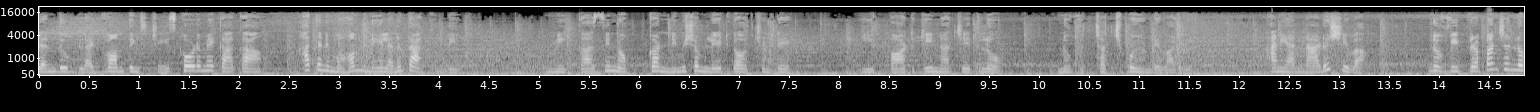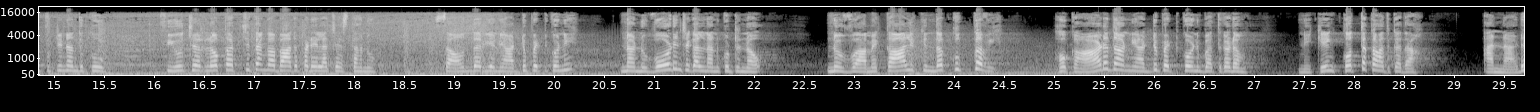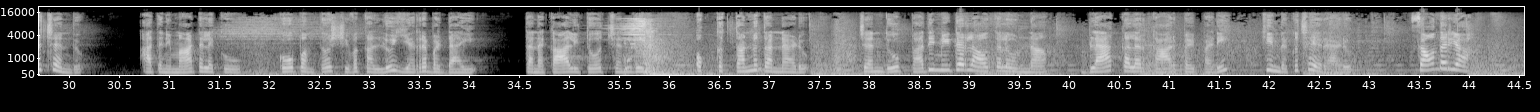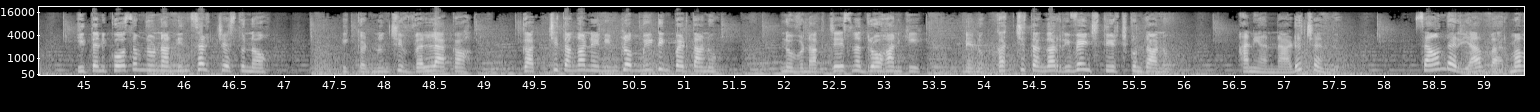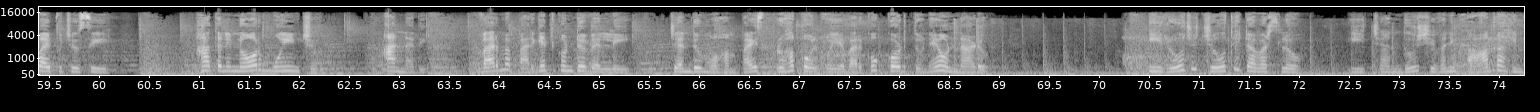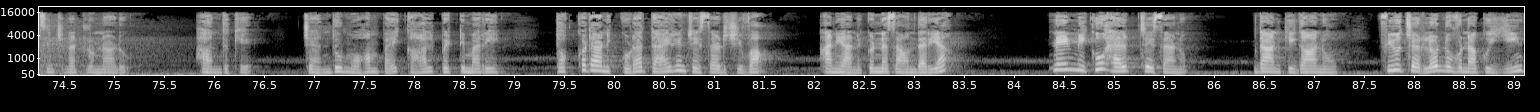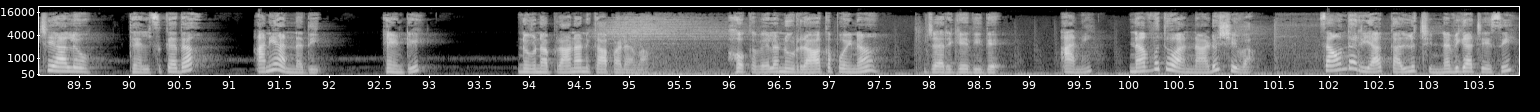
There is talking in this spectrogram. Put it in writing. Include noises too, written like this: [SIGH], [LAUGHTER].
Chandu blood vomitings చేసుకోవడమే కాక అతని మొహం నేలను తాకింది. మీ కజిన్ ఒక్క నిమిషం లేట్గా వచ్చుంటే ఈ పాటికి నా చేతిలో నువ్వు చచ్చిపోయి ఉండేవాడివి అని అన్నాడు శివ. నువ్వు ఈ ప్రపంచంలో పుట్టినందుకు ఫ్యూచర్లో ఖచ్చితంగా బాధపడేలా చేస్తాను. సౌందర్యని అడ్డు పెట్టుకుని నన్ను ఓడించగలను అనుకుంటున్నావు నువ్వు ఆమె కాలి కింద కుక్కవి. ఒక ఆడదాన్ని అడ్డు పెట్టుకొని బతకడం నీకేం కొత్త కాదు కదా? అన్నాడు చందు. అతని మాటలకు కోపంతో శివ కళ్ళు ఎర్రబడ్డాయి. తన కాలితో చందు ఒక్క తన్ను తన్నాడు. చందు పది మీటర్ల అవతల ఉన్న బ్లాక్ కలర్ కార్పై పడి కిందకు చేరాడు. సౌందర్య ఇతని కోసం నువ్వు నన్ను ఇన్సల్ట్ చేస్తున్నావు. ఇక్కడి నుంచి వెళ్ళాక ఖచ్చితంగా నేను ఇంట్లో మీటింగ్ పెడతాను. నువ్వు నాకు చేసిన ద్రోహానికి నేను ఖచ్చితంగా రివెంజ్ తీర్చుకుంటాను అని అన్నాడు చందు. సౌందర్య వర్మ వైపు చూసి అతని నోరు మూయించు అన్నది. వర్మ పరిగెత్తుకుంటూ వెళ్ళి చందు మొహంపై స్పృహ కోల్పోయే వరకు కొడుతూనే ఉన్నాడు. ఈరోజు జ్యోతి టవర్స్లో ఈ చందు శివని బాగా హింసించినట్లున్నాడు. అందుకే చందు మొహంపై కాలు పెట్టి మరీ తొక్కడానికి కూడా ధైర్యం చేశాడు శివ అని అనుకున్న సౌందర్య నేను నీకు హెల్ప్ చేశాను. దానికి గాను ఫ్యూచర్లో నువ్వు నాకు ఏం చేయాలో తెలుసు కదా అని అన్నది. ఏంటి? నువ్వు నా ప్రాణాన్ని కాపాడావా? ఒకవేళ నువ్వు రాకపోయినా జరిగేది ఇదే అని నవ్వుతూ అన్నాడు శివ. సౌందర్య కళ్ళు చిన్నవిగా చేసి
